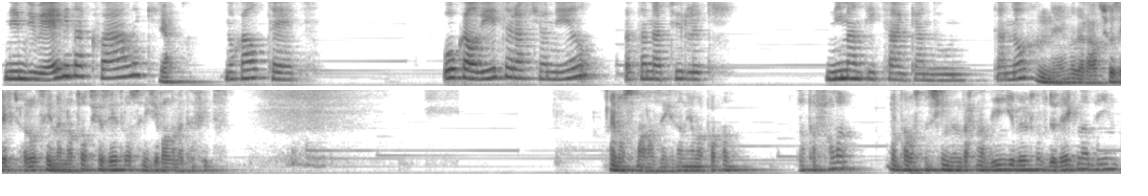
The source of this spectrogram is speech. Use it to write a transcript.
Neemt uw eigen dat kwalijk? Ja. Nog altijd. Ook al weten rationeel dat er natuurlijk niemand iets aan kan doen. Dan nog? Nee, maar de ratio zegt wel, als ze in de auto had gezeten, was ze niet gevallen met de fiets. En ons mannen zeggen dan, ja maar papa, laat dat vallen. Want dat was misschien een dag nadien gebeurd, of de week nadien.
